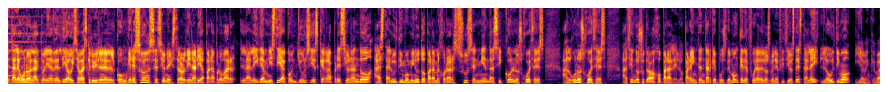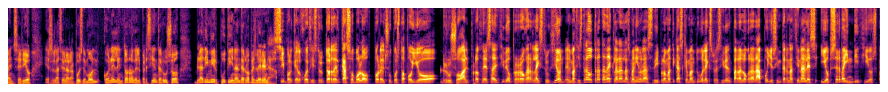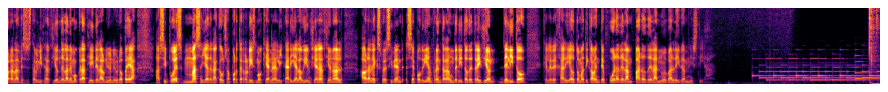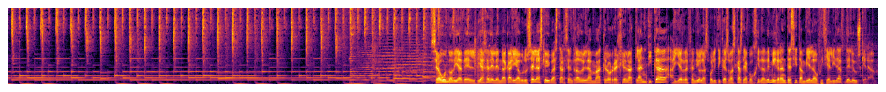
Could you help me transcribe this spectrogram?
¿Qué tal, uno en la actualidad del día? Hoy se va a escribir en el Congreso sesión extraordinaria para aprobar la ley de amnistía, con Junts y Esquerra presionando hasta el último minuto para mejorar sus enmiendas y con los jueces, algunos jueces, haciendo su trabajo paralelo para intentar que Puigdemont quede fuera de los beneficios de esta ley. Lo último, y ya ven que va en serio, es relacionar a Puigdemont con el entorno del presidente ruso Vladimir Putin, Ander López Lerena. Sí, porque el juez instructor del caso Volov, por el supuesto apoyo ruso al proceso, ha decidido prorrogar la instrucción. El magistrado trata de aclarar las maniobras diplomáticas que mantuvo el expresidente para lograr apoyos internacionales y observa indicios para la desestabilización de la democracia y de la Unión Europea. Así pues, más allá de la causa por terrorismo que analizaría la Audiencia Nacional, ahora el expresidente se podría enfrentar a un delito de traición, delito que le dejaría automáticamente fuera del amparo de la nueva ley de amnistía. Segundo día del viaje del Endacari a Bruselas, que hoy va a estar centrado en la macroregión atlántica. Ayer defendió las políticas vascas de acogida de migrantes y también la oficialidad del euskera.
